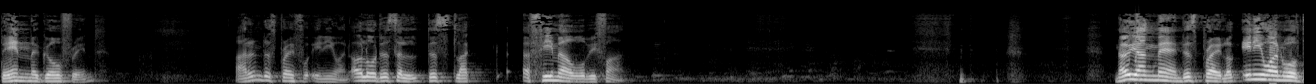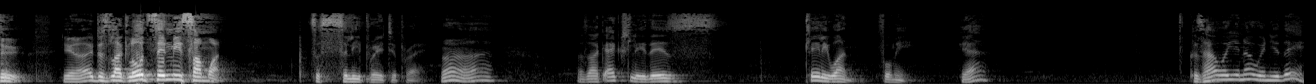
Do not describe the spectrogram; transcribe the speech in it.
then a girlfriend, I didn't just pray for anyone. Oh Lord, just, a, like a female will be fine. no young man, just pray. Look, anyone will do. You know, just like, Lord, send me someone. It's a silly prayer to pray. I was like, actually, there's clearly one for me. Yeah? Because how will you know when you're there?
